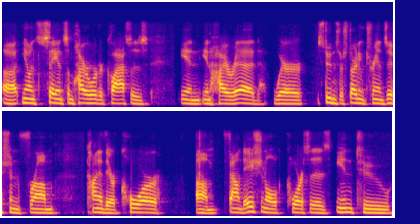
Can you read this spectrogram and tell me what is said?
uh, you know say in some higher order classes in in higher ed where students are starting to transition from kind of their core um, foundational courses into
